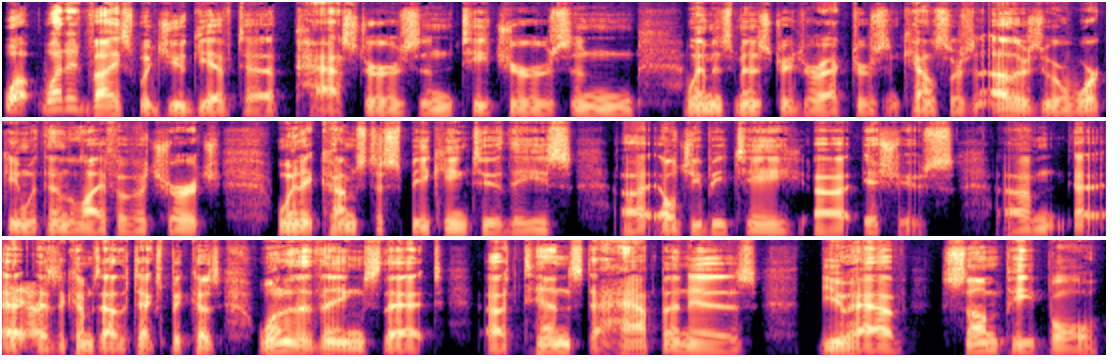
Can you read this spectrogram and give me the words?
What what advice would you give to pastors and teachers and women's ministry directors and counselors and others who are working within the life of a church when it comes to speaking to these uh, LGBT uh, issues um, yeah. as it comes out of the text? Because one of the things that uh, tends to happen is you have some people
